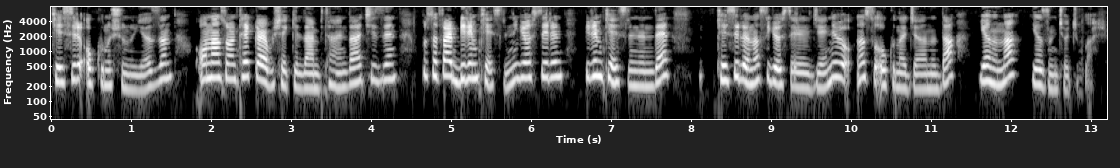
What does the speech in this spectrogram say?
Kesir okunuşunu yazın. Ondan sonra tekrar bu şekilden bir tane daha çizin. Bu sefer birim kesrini gösterin. Birim kesrinin de kesirle nasıl gösterileceğini ve nasıl okunacağını da yanına yazın çocuklar.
